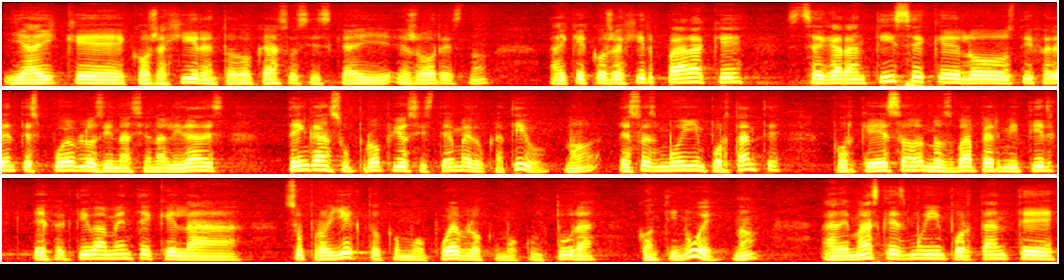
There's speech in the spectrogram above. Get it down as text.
y hay que corregir en todo caso si es que hay errores, ¿no? hay que corregir para que se garantice que los diferentes pueblos y nacionalidades tengan su propio sistema educativo. ¿no? Eso es muy importante porque eso nos va a permitir efectivamente que la, su proyecto como pueblo, como cultura, continúe. ¿no? Además que es muy importante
